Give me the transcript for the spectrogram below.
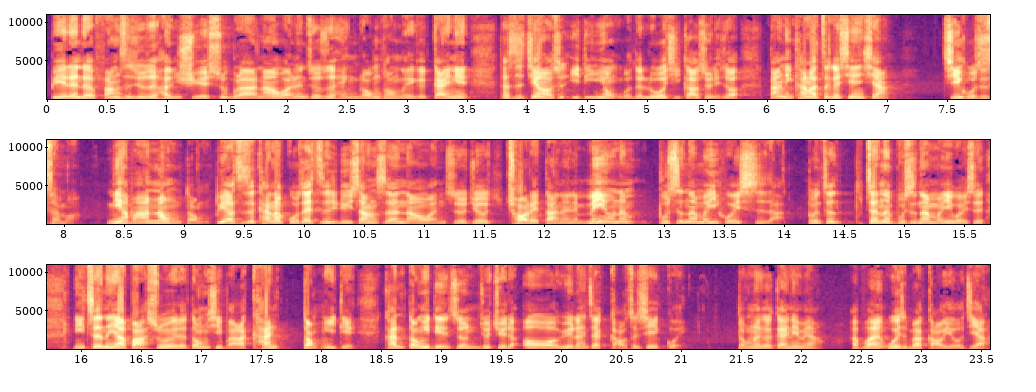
别人的方式就是很学术啦，然后完了就是很笼统的一个概念，但是姜老师一定用我的逻辑告诉你说，当你看到这个现象，结果是什么？你要把它弄懂，不要只是看到国债殖利率上升，然后完之后就错了大了，没有那不是那么一回事啊，不，真真的不是那么一回事。你真的要把所有的东西把它看懂一点，看懂一点之后，你就觉得哦，原来在搞这些鬼，懂那个概念没有？啊，不然为什么要搞油价？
